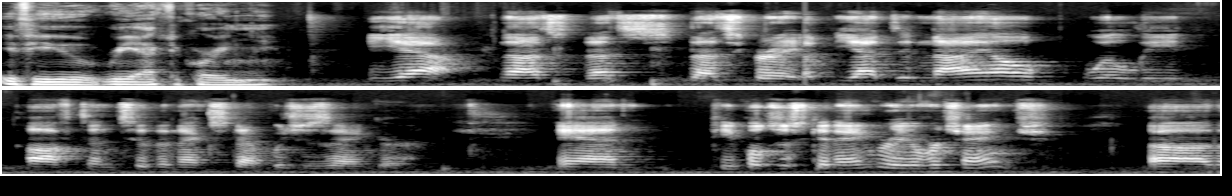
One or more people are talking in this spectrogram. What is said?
if you react accordingly. Yeah, no, that's that's that's great. Yeah, denial will lead often to the next step, which is anger, and people just get angry over change. Uh,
